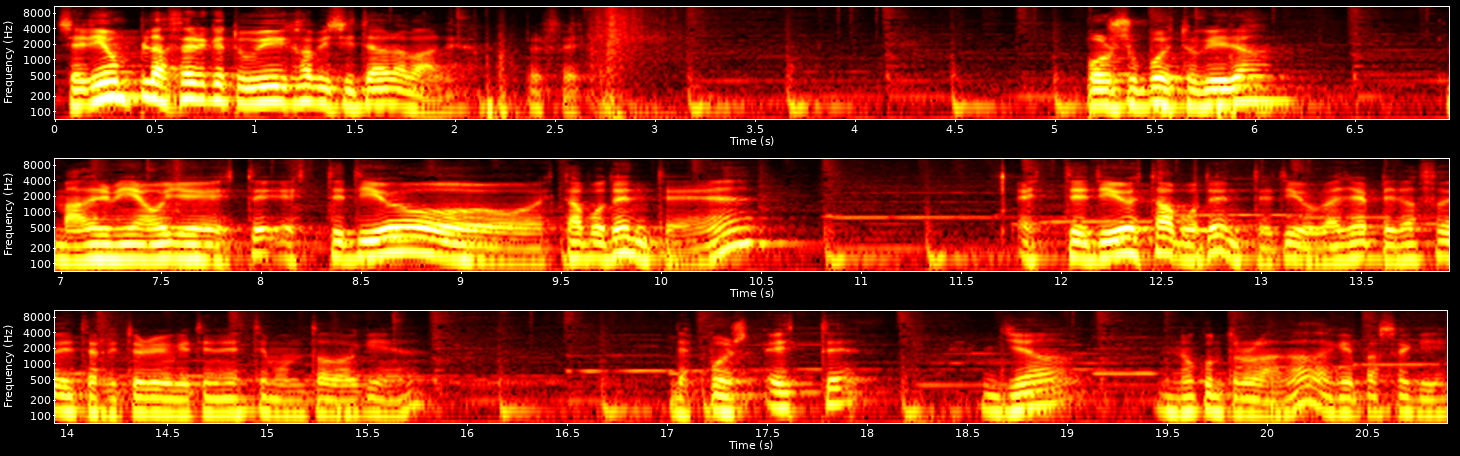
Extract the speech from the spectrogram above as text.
Sería un placer que tu hija visitara... Vale, perfecto. Por supuesto que irá. Madre mía, oye, este, este tío está potente, ¿eh? Este tío está potente, tío. Vaya pedazo de territorio que tiene este montado aquí, ¿eh? Después, este ya no controla nada. ¿Qué pasa aquí?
